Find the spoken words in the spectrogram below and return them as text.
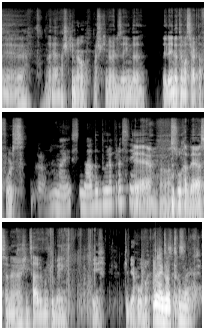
É, é, acho que não. Acho que não. Eles ainda. Ele ainda tem uma certa força. Mas nada dura para sempre. É, uma surra dessa, né? A gente sabe muito bem que, que derruba. É, exatamente.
